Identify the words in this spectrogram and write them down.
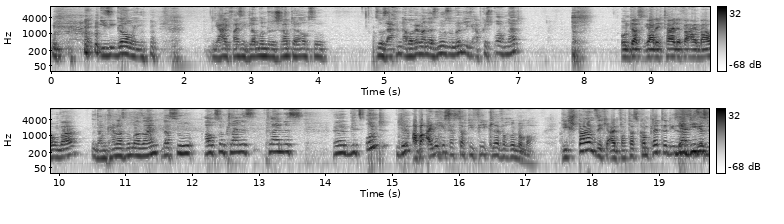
Easy going. Ja, ich weiß nicht, ich glaube, man schreibt da auch so, so Sachen, aber wenn man das nur so mündlich abgesprochen hat, Und das gar nicht Teil der Vereinbarung war. dann kann das wohl mal sein, dass du auch so ein kleines, kleines äh, Blitz und Aber eigentlich ist das doch die viel clevere Nummer. Die sparen sich einfach das komplette dieses Ja, dieses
